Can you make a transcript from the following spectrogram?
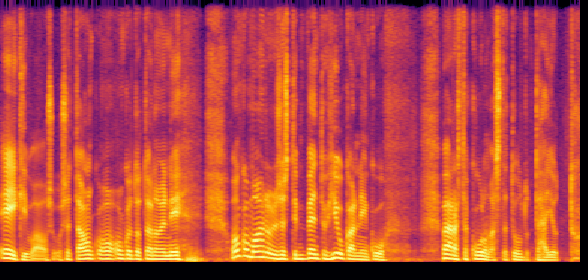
ei-kiva osuus. Että onko, onko, tota noin, niin, onko mahdollisesti menty hiukan niin kuin väärästä kulmasta tultu tähän juttuun.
